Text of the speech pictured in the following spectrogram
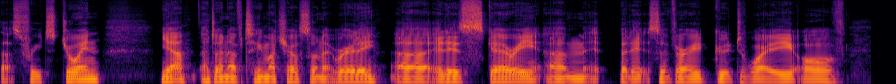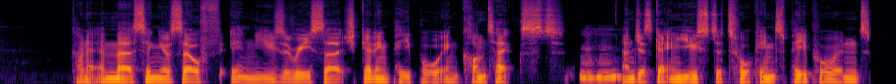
That's free to join. Yeah, I don't have too much else on it really. Uh, it is scary, um, it, but it's a very good way of kind of immersing yourself in user research, getting people in context, mm-hmm. and just getting used to talking to people and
